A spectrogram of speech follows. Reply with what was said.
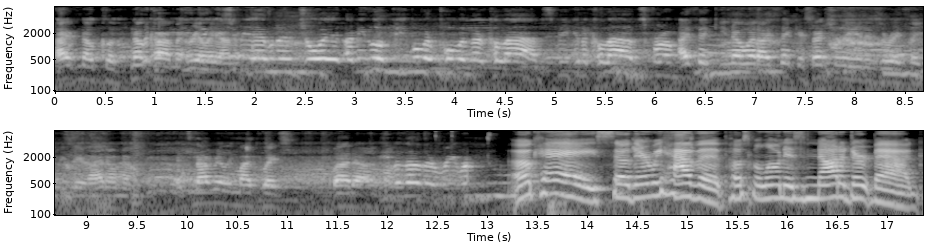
I have no clue. No comment you really think on you should it. be able to enjoy it. I mean, look, people are pulling their collabs. Speaking of collabs, from I think, you know what, I think essentially it is the right thing to do. I don't know. It's not really my place. But, uh, even though they're rewriting. Okay, so there we have it. Post Malone is not a dirtbag,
